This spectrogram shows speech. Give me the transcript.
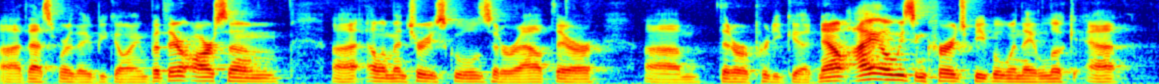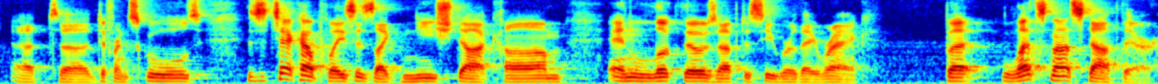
Uh, that's where they'd be going. But there are some uh, elementary schools that are out there um, that are pretty good. Now, I always encourage people when they look at at uh, different schools is to check out places like niche.com and look those up to see where they rank. But let's not stop there.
